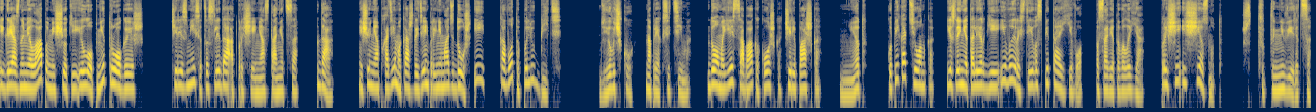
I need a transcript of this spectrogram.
и грязными лапами щеки и лоб не трогаешь. Через месяц и следа от прыщей останется. Да, еще необходимо каждый день принимать душ и кого-то полюбить. «Девочку», — напрягся Тима. «Дома есть собака, кошка, черепашка?» «Нет». «Купи котенка, если нет аллергии, и вырасти, и воспитай его», — посоветовала я. «Прыщи исчезнут». «Что-то не верится»,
